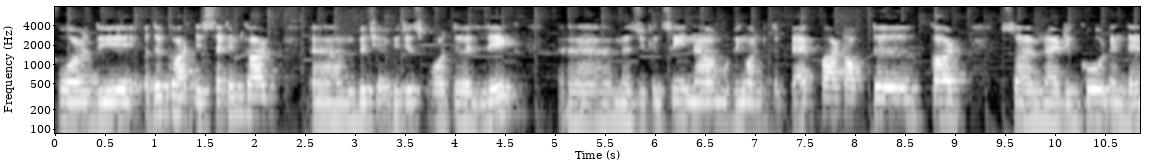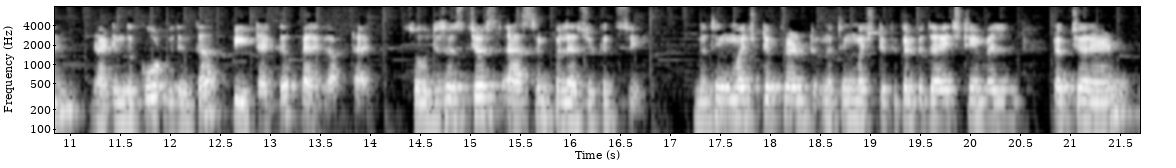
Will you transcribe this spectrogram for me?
for the other card, the second card, um, which which is for the lake. Um, as you can see now, moving on to the back part of the card so i'm writing code and then writing the code within the p tag the paragraph tag. So this is just as simple as you can see. Nothing much different nothing much difficult with the html structure and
